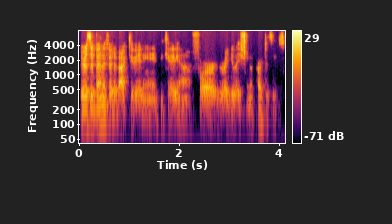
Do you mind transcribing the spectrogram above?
there is a benefit of activating AMPK uh, for the regulation of heart disease.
